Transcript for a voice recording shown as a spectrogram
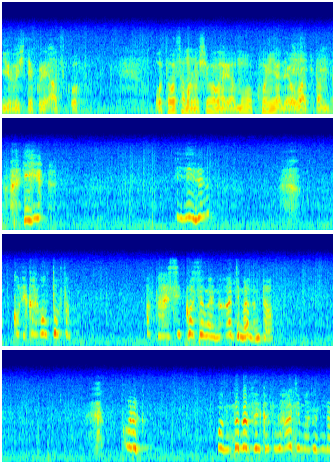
許してくれ敦子。お父様の生涯はもう今夜で終わったんだ。いいえ。いいえ。これからお父様新しいご生涯が始まるんだ。わこれから本当の生活が始まるんだ。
